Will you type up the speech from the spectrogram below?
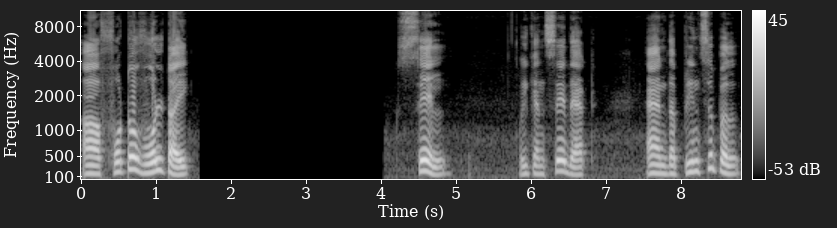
a photovoltaic cell we can say that and the principle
